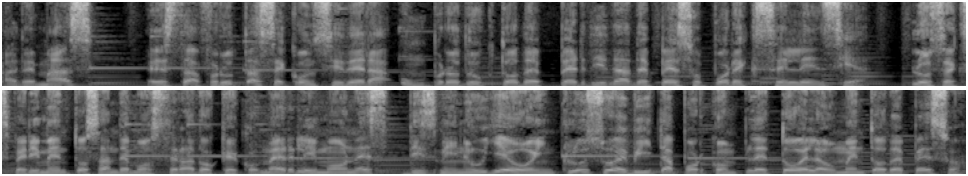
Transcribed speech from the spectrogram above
Además, esta fruta se considera un producto de pérdida de peso por excelencia. Los experimentos han demostrado que comer limones disminuye o incluso evita por completo el aumento de peso.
